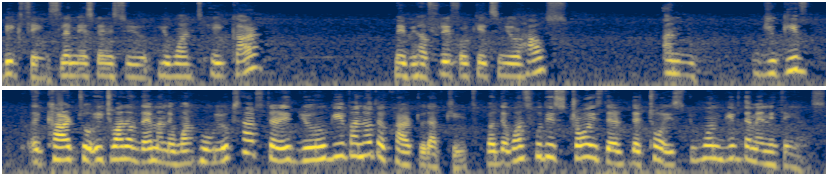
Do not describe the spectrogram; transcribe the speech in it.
big things. Let me explain this to you. You want a car, maybe you have three, four kids in your house, and you give a car to each one of them, and the one who looks after it, you give another car to that kid. But the ones who destroys their, their toys, you won't give them anything else.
